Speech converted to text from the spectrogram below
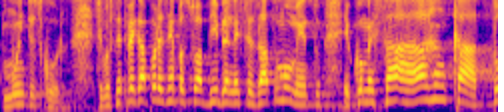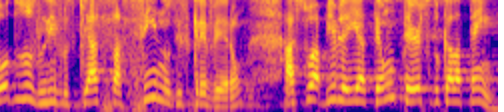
Muito escuro. Se você pegar, por exemplo, a sua Bíblia nesse exato momento e começar a arrancar todos os livros que assassinos escreveram, a sua Bíblia ia ter um terço do que ela tem.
